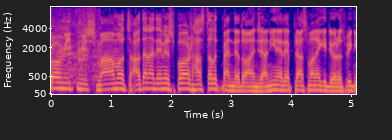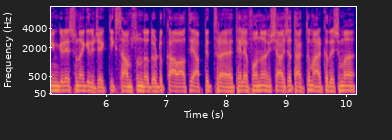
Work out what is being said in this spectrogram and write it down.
Komikmiş Mahmut. Adana Demirspor hastalık bende Doğancan. Yine deplasmana gidiyoruz. Bir gün Giresun'a gidecektik. Samsun'da durduk kahvaltı yaptık. Tra- telefonu şarja taktım. Arkadaşımı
